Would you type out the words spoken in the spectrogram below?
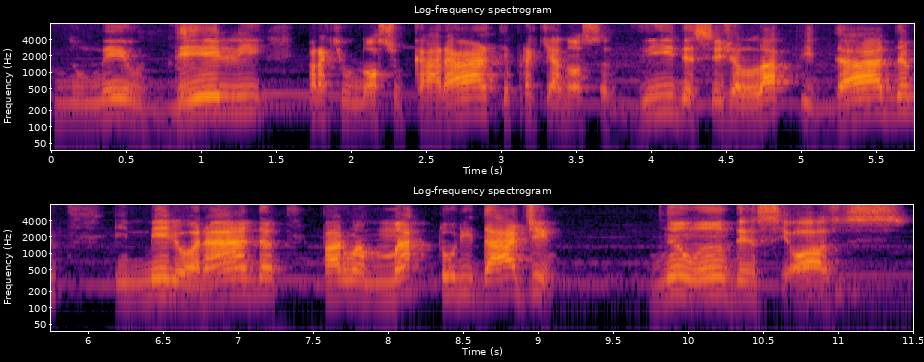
no meio dele para que o nosso caráter, para que a nossa vida seja lapidada e melhorada para uma maturidade. Não andem ansiosos,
